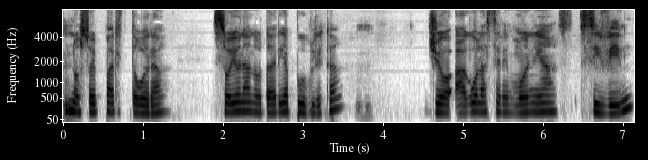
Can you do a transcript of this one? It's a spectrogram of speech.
no soy pastora, soy una notaria pública. Yo hago la ceremonia civil,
